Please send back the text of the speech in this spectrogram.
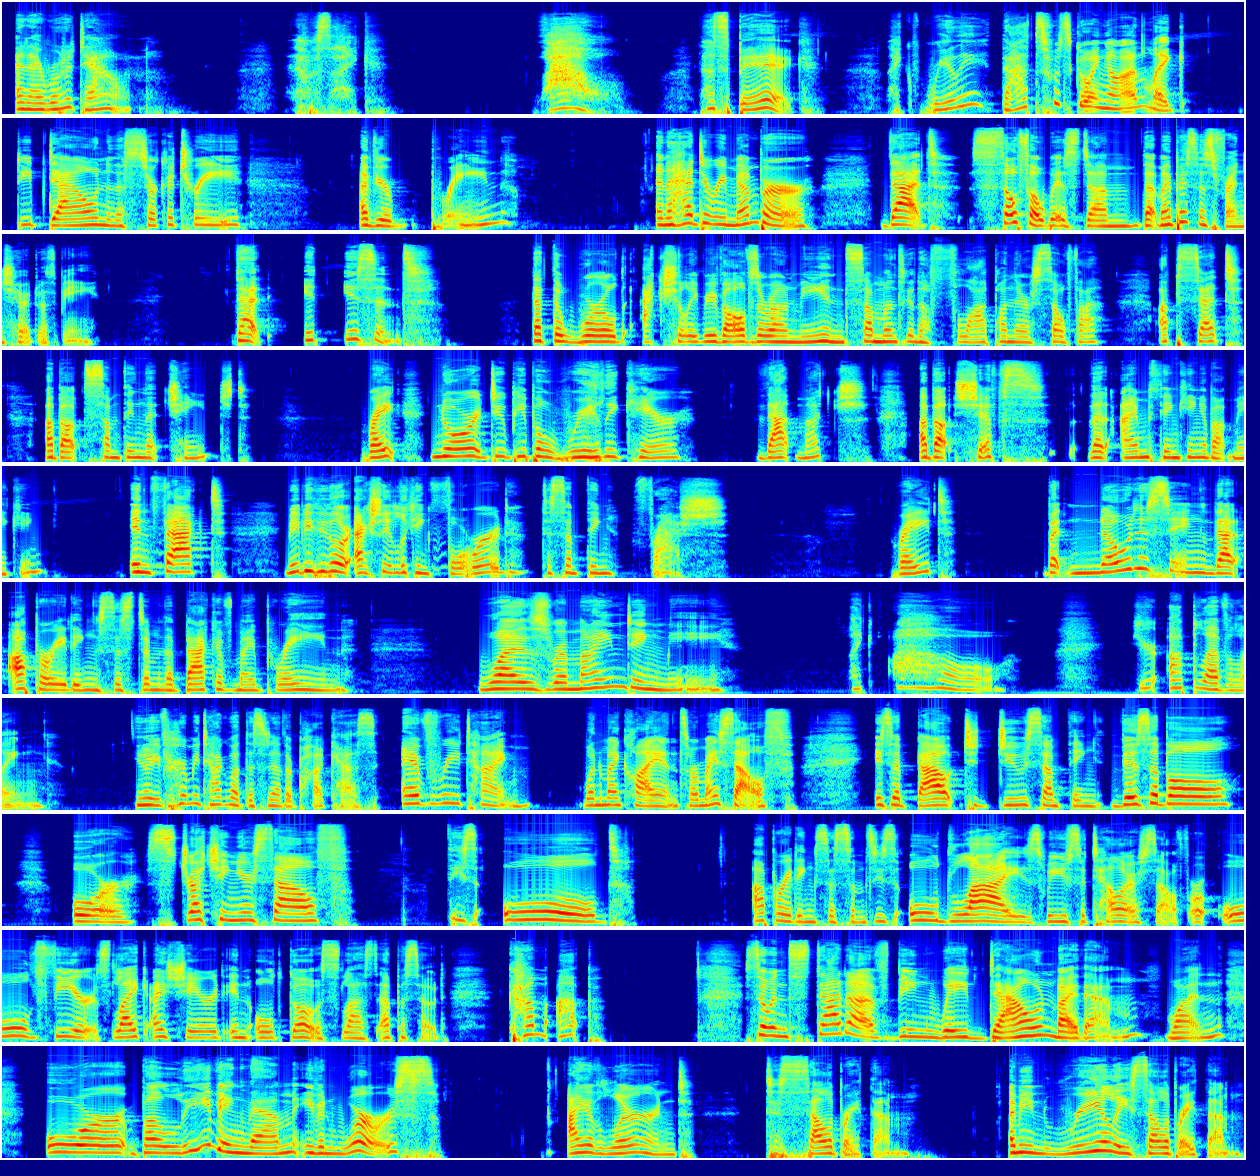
And I wrote it down. And I was like, wow, that's big. Like, really? That's what's going on? Like, deep down in the circuitry of your brain? And I had to remember that sofa wisdom that my business friend shared with me that it isn't that the world actually revolves around me and someone's going to flop on their sofa upset about something that changed, right? Nor do people really care that much about shifts that I'm thinking about making. In fact, maybe people are actually looking forward to something fresh right? But noticing that operating system in the back of my brain was reminding me, like, oh, you're up leveling. You know, you've heard me talk about this in other podcasts. Every time one of my clients or myself is about to do something visible or stretching yourself, these old operating systems, these old lies we used to tell ourselves, or old fears, like I shared in Old Ghosts last episode, come up. So instead of being weighed down by them, one, or believing them, even worse, I have learned to celebrate them. I mean, really celebrate them.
